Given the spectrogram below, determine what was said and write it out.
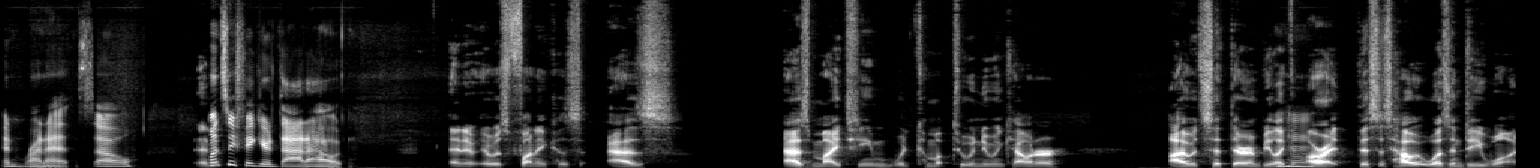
and run it. So and once we figured that out, and it, it was funny because as as my team would come up to a new encounter i would sit there and be like Mhm. all right this is how it was in d1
